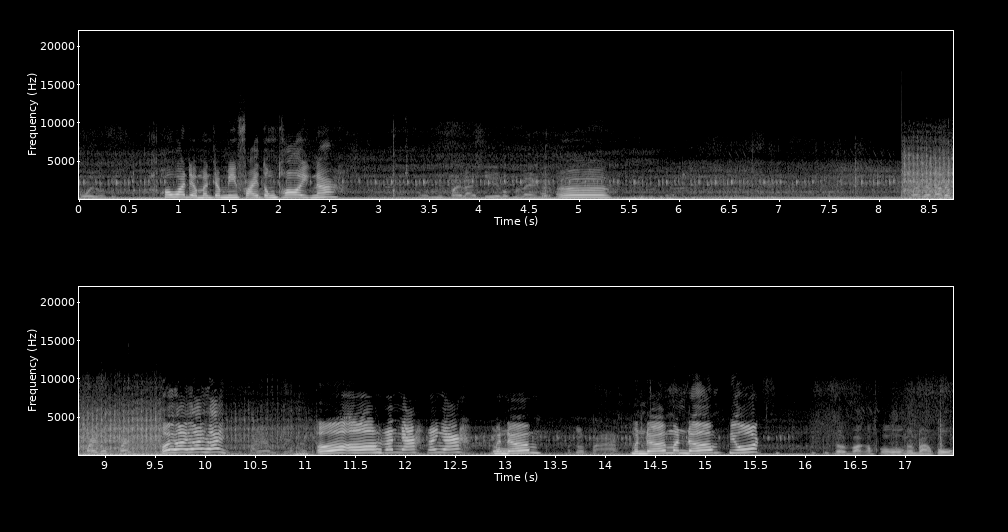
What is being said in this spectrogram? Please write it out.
โอ้ยโดนติเพราะว่าเดี๋ยวมันจะมีไฟตรงท่ออีกนะผมมีไฟหลายที่รถมันแรงนะ เออ เดี๋ยว ได้ไฟลุกไฟเฮ้ยเฮ้ยเฮ้ยเฮ้ยไฟเอาที่เออเออนั่นไงนั่นไงเหมือนเดิมมันโดนฝาเหมือนเดิมเหมือนเดิมพี่อุ๊ดโดนปากกระโปรงโดนฝากระโปรง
